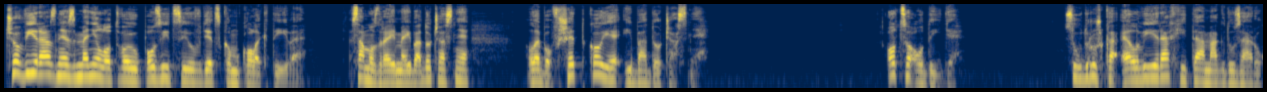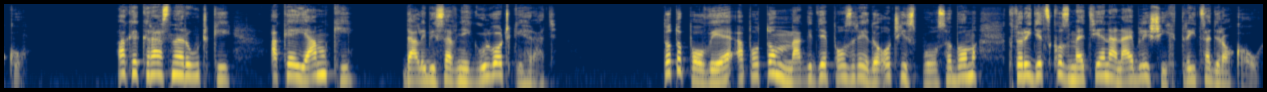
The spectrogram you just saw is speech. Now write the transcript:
čo výrazne zmenilo tvoju pozíciu v detskom kolektíve. Samozrejme iba dočasne, lebo všetko je iba dočasne. Oco odíde. Súdružka Elvíra chytá Magdu za ruku. Aké krásne rúčky, aké jamky. Dali by sa v nich guľvočky hrať. Toto povie a potom Magde pozrie do očí spôsobom, ktorý decko zmetie na najbližších 30 rokov.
